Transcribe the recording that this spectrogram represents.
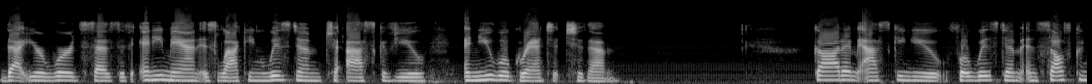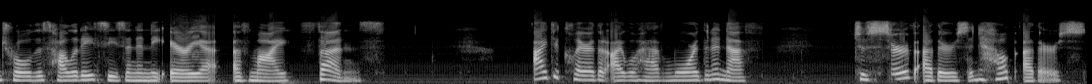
that your word says, if any man is lacking wisdom, to ask of you, and you will grant it to them. God, I'm asking you for wisdom and self control this holiday season in the area of my funds. I declare that I will have more than enough to serve others and help others.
